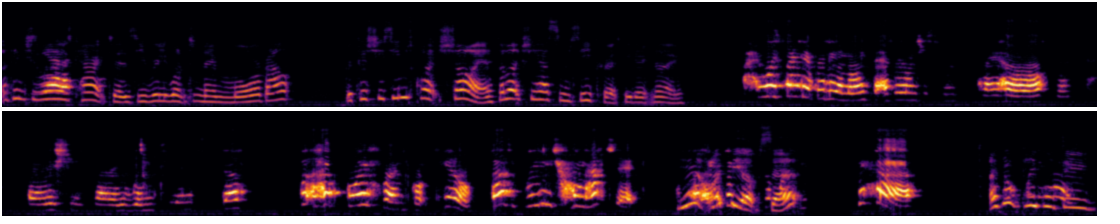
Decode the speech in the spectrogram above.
I think she's one of those characters you really want to know more about because she seems quite shy and I feel like she has some secrets we don't know. I always find it really annoying that everyone just seems to play her off as very she's very wimpy and stuff. But her boyfriend got killed. That's really traumatic. Yeah, I'd be upset. Someone... Yeah. I think people do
